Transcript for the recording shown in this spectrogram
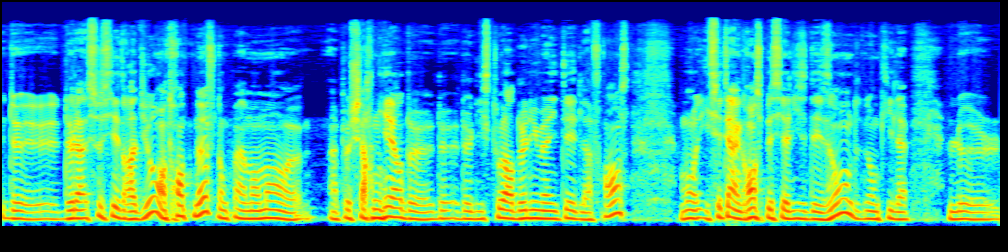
de, de la société de radio en 39, donc à un moment euh, un peu charnière de, de, de l'histoire de l'humanité et de la France. Bon, il c'était un grand spécialiste des ondes, donc il a le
